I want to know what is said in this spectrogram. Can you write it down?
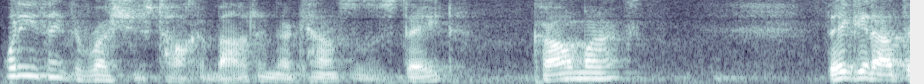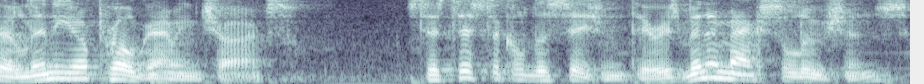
What do you think the Russians talk about in their councils of state? Karl Marx? They get out their linear programming charts, statistical decision theories, Minimax solutions,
